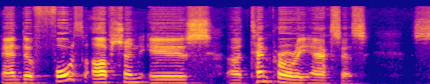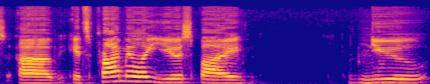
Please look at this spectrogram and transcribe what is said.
And the fourth option is uh, temporary access. Uh, it's primarily used by new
